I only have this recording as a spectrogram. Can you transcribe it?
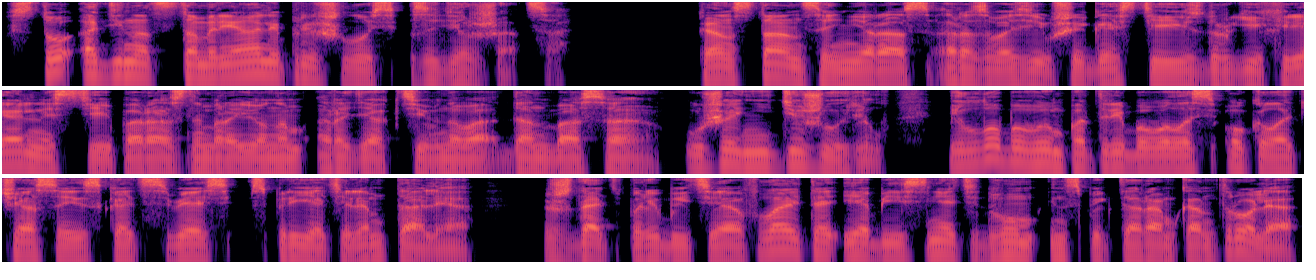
В 111-м реале пришлось задержаться. Констанций, не раз развозивший гостей из других реальностей по разным районам радиоактивного Донбасса, уже не дежурил, и Лобовым потребовалось около часа искать связь с приятелем Талия, ждать прибытия флайта и объяснять двум инспекторам контроля,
